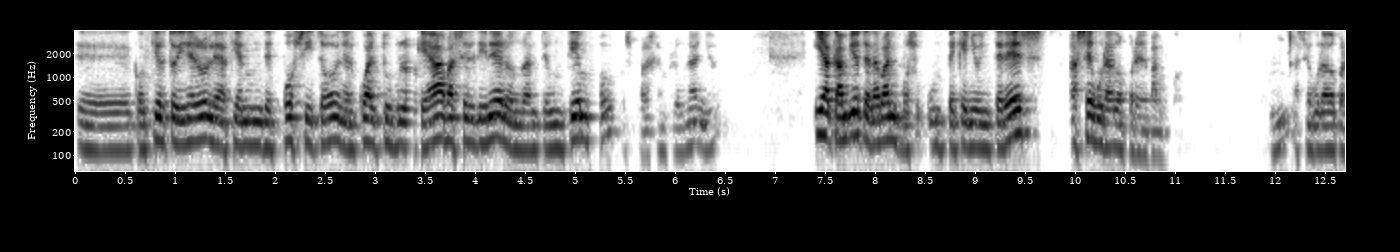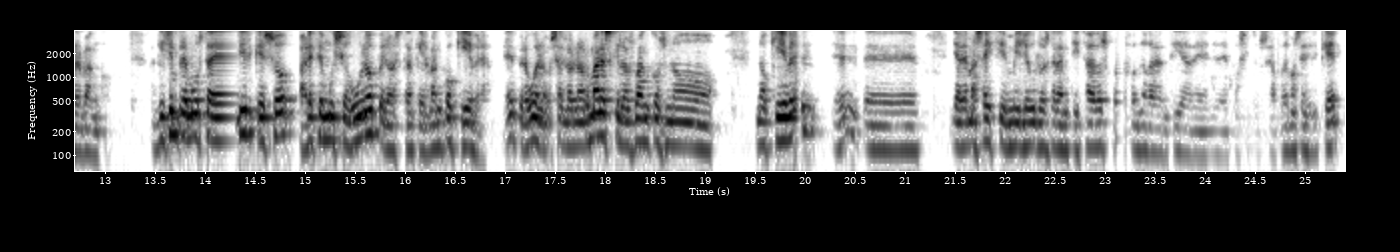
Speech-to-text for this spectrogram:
eh, con cierto dinero le hacían un depósito en el cual tú bloqueabas el dinero durante un tiempo, pues por ejemplo un año, y a cambio te daban pues, un pequeño interés asegurado por el banco. Asegurado por el banco. Aquí siempre me gusta decir que eso parece muy seguro, pero hasta que el banco quiebra. ¿eh? Pero bueno, o sea, lo normal es que los bancos no, no quiebren ¿eh? Eh, y además hay 100.000 euros garantizados por el fondo de garantía de, depósitos. O sea, podemos decir que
